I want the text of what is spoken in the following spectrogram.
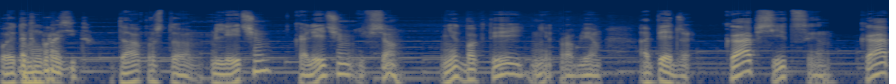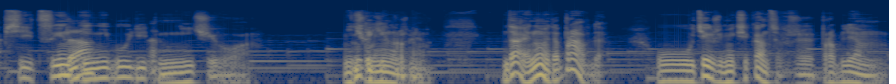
Поэтому, это паразит. Да, просто лечим, калечим и все. Нет бактерий, нет проблем. Опять же, капсицин. Капсицин да, и не будет да. ничего. Ничего Никаких не нужно. Проблем. Да, ну это правда. У тех же мексиканцев же проблем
